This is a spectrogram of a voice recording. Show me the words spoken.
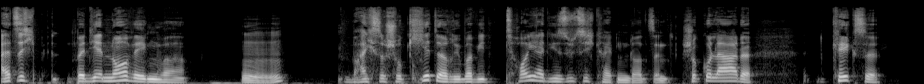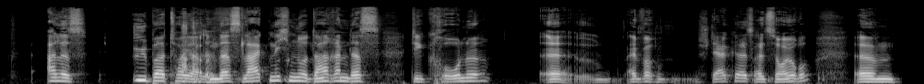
als ich bei dir in Norwegen war, Los. Mhm. war ich so schockiert darüber, wie teuer die Süßigkeiten dort sind. Schokolade, Kekse, alles überteuer. Alles. Und das lag nicht nur daran, dass die Krone äh, einfach stärker ist als der Euro, ähm,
